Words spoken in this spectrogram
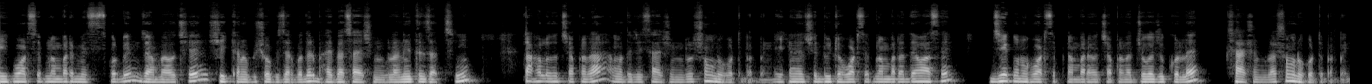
এই হোয়াটসঅ্যাপ নাম্বারে মেসেজ করবেন যে আমরা হচ্ছে শিক্ষানবিশ অফিসার পদের ভাইবা সাজেশনগুলা নিতে যাচ্ছি। তাহলে হচ্ছে আপনারা আমাদের এই সাজেশনগুলো সংগ্রহ করতে পারবেন। এখানে হচ্ছে দুইটা হোয়াটসঅ্যাপ নাম্বার দেওয়া আছে। যে কোনো হোয়াটসঅ্যাপ নাম্বারে হচ্ছে আপনারা যোগাযোগ করলে সাজেশনগুলো সংগ্রহ করতে পারবেন।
